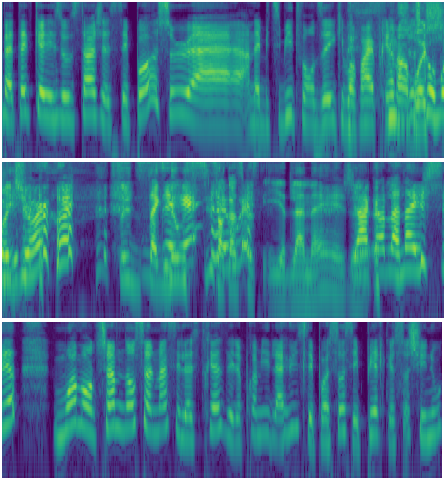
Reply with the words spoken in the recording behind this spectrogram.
Peut-être que les auditeurs, je ne sais pas. Ceux à- en Abitibi te font dire qu'il va faire M'envoie jusqu'au mois de juin. Ceux du Saguenay aussi, c'est encore ouais. parce qu'il y a de la neige. Il y a encore de la neige ici. Moi, mon chum, non seulement c'est le stress dès le premier de la rue, c'est pas ça, c'est pire que ça chez nous.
